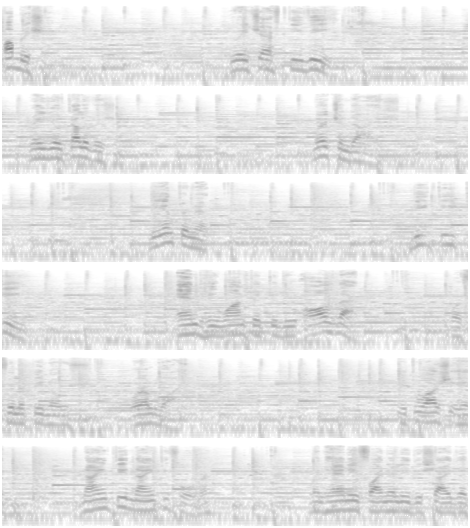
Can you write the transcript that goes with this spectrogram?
publishing, UHF TV, radio television, merchandise, the internet, DTT, And he wanted to do all that for Filipinos worldwide. It was in 1994 when Geny finally decided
